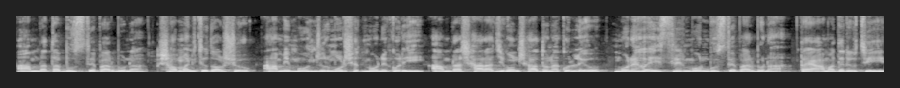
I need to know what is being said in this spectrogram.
আমরা তা বুঝতে পারব না। সম্মানিত দর্শক, আমি মঞ্জুর মোর্শেদ মনে করি আমরা সারা জীবন সাধনা করলেও মনে হয় স্ত্রীর মন বুঝতে পারব না। তাই আমাদের উচিত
